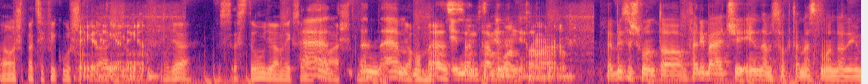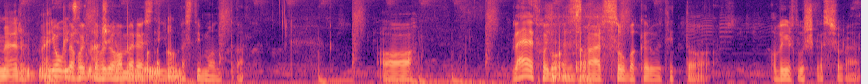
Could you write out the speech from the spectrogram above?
Nagyon specifikus Igen, tudással, igen, igen. Ugye? Ezt, ezt én úgy emlékszem, hogy Hát, Tamás mondta, nem, hogy a Hammer. Ezt Én nem- szerintem én- mondtam el. De biztos mondta Feri bácsi, én nem szoktam ezt mondani, mert egy Jó, de hogy, hogy a Hammer ezt így, ezt így mondta. A... Lehet, hogy ez Mondta. már szóba került itt a, a Virtus.cast során.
